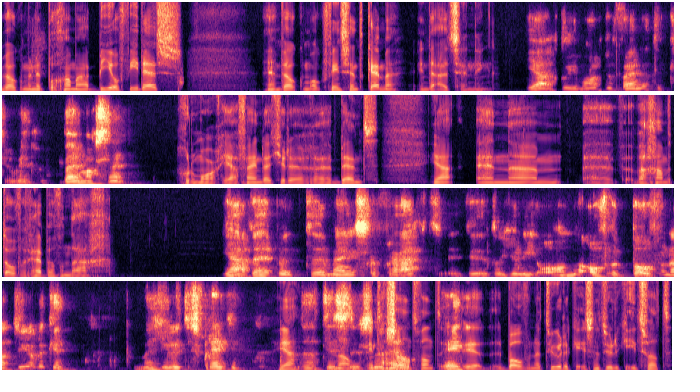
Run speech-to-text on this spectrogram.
Welkom in het programma Biofides. En welkom ook Vincent Kemme in de uitzending. Ja, goedemorgen. Fijn dat ik er weer bij mag zijn. Goedemorgen, ja, fijn dat je er uh, bent. Ja, en um, uh, waar gaan we het over hebben vandaag? Ja, we hebben het uh, mij eens gevraagd door jullie om over het bovennatuurlijke met jullie te spreken. Ja, dat is nou, dus interessant, want het bovennatuurlijke is natuurlijk iets wat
